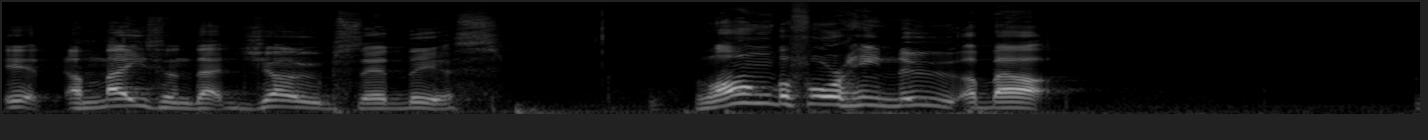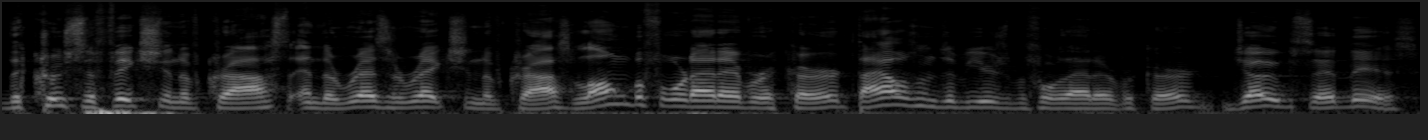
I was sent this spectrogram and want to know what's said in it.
it amazing that Job said this. Long before he knew about the crucifixion of Christ and the resurrection of Christ, long before that ever occurred, thousands of years before that ever occurred, Job said this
